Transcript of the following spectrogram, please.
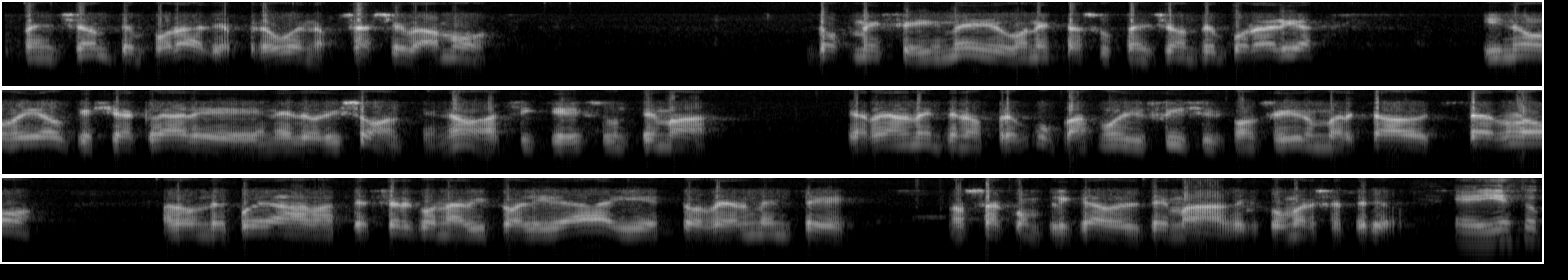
suspensión temporaria, pero bueno, ya llevamos dos meses y medio con esta suspensión temporaria y no veo que se aclare en el horizonte, ¿no? Así que es un tema que realmente nos preocupa. Es muy difícil conseguir un mercado externo a donde puedas abastecer con habitualidad y esto realmente nos ha complicado el tema del comercio exterior. Eh, ¿Y esto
